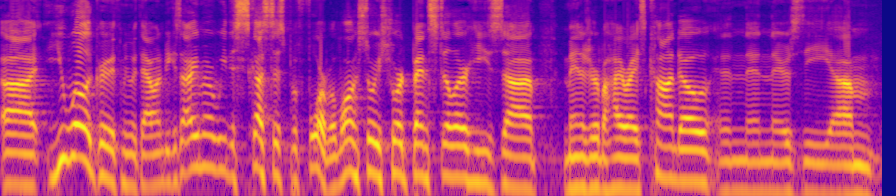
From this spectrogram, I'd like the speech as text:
Uh, you will agree with me with that one because I remember we discussed this before. But long story short, Ben Stiller, he's uh, manager of a high rise condo. And then there's the um,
